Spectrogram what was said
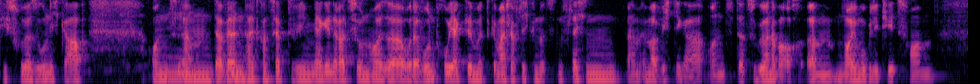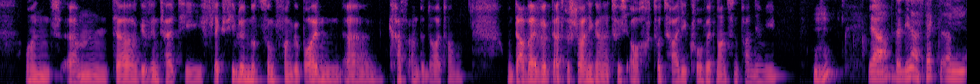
die es früher so nicht gab. Und mhm. ähm, da werden mhm. halt Konzepte wie Mehrgenerationenhäuser oder Wohnprojekte mit gemeinschaftlich genutzten Flächen ähm, immer wichtiger. Und dazu gehören aber auch ähm, neue Mobilitätsformen. Und ähm, da gewinnt halt die flexible Nutzung von Gebäuden äh, krass an Bedeutung. Und dabei wirkt als Beschleuniger natürlich auch total die Covid-19-Pandemie. Mhm. Ja, den Aspekt, ähm,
